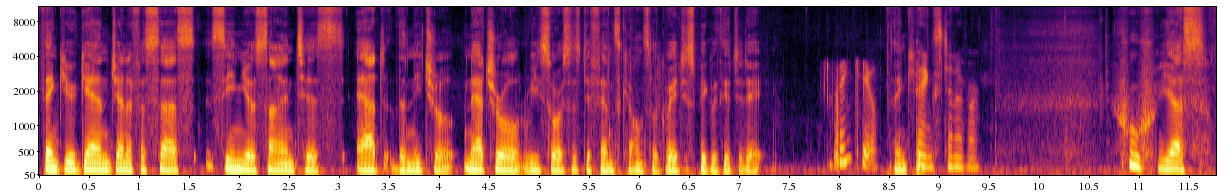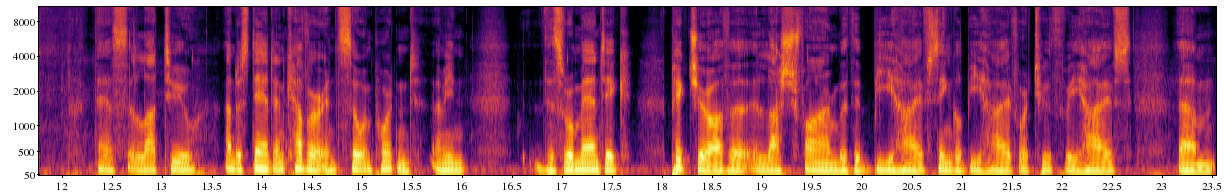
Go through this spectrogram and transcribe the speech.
Thank you again, Jennifer Sass, senior scientist at the Natural Natural Resources Defense Council. Great to speak with you today. Thank you. Thank you. Thanks, Jennifer. Whew, yes, there's a lot to understand and cover, and so important. I mean, this romantic picture of a, a lush farm with a beehive, single beehive, or two, three hives. Um,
